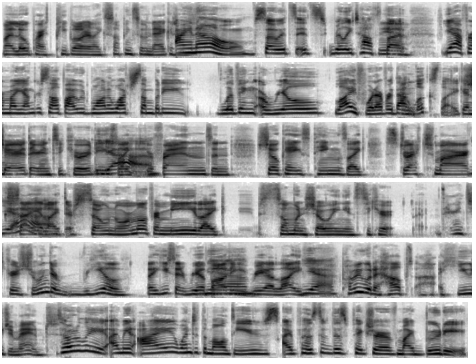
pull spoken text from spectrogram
my low parts, people are like stopping so negative. I know. So it's it's really tough. Yeah. But yeah, for my younger self, I would want to watch somebody living a real life, whatever that looks like. And share their insecurities, like your friends, and showcase things like stretch marks, Yeah. cellulite. They're so normal for me. Like someone showing insecure, their insecurities, showing their real, like you said, real body, Yeah. real life. Yeah. probably would have helped a, a huge amount. Totally. I mean, I went to the Maldives. I posted this picture of my booty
